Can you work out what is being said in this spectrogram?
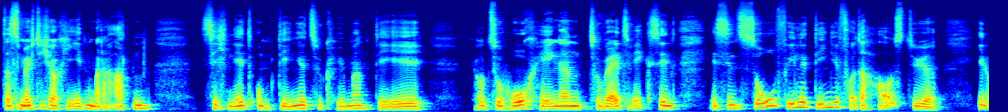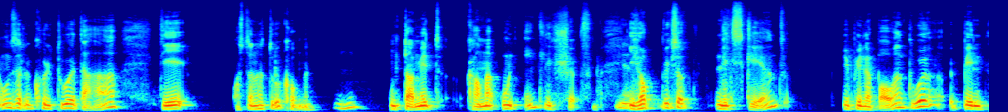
das möchte ich auch jedem raten, sich nicht um Dinge zu kümmern, die ja, zu hoch hängen, zu weit weg sind. Es sind so viele Dinge vor der Haustür in unserer Kultur da, die aus der Natur kommen. Mhm. Und damit kann man unendlich schöpfen. Ja. Ich habe, wie gesagt, nichts gelernt. Ich bin ein Bauernbauer, ich bin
